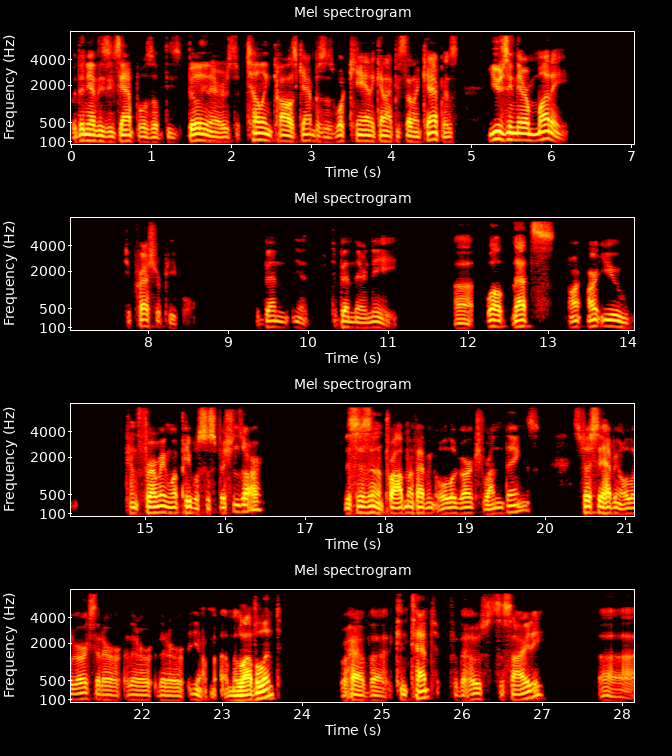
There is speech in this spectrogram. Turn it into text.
But then you have these examples of these billionaires telling college campuses what can and cannot be said on campus using their money to pressure people, to bend you know, to bend their knee. Uh, well, that's aren't, aren't you confirming what people's suspicions are? This isn't a problem of having oligarchs run things, especially having oligarchs that are that are that are you know malevolent or have uh, contempt for the host society. Uh,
